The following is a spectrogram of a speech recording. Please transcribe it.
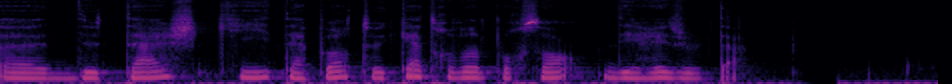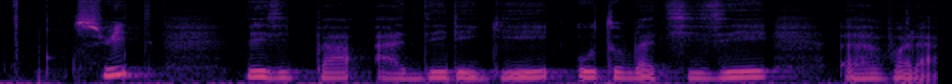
euh, de tâches qui t'apportent 80% des résultats. Ensuite, n'hésite pas à déléguer, automatiser, euh, voilà,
